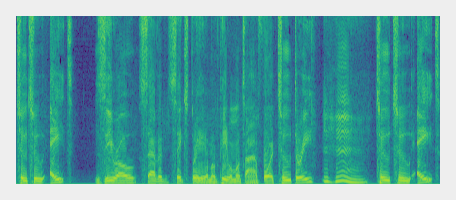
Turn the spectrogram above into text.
0763. I'm going to repeat one more time. 423 Mm-hmm. 228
